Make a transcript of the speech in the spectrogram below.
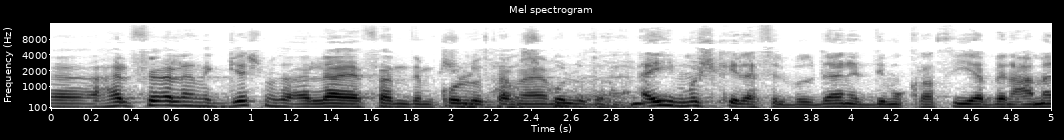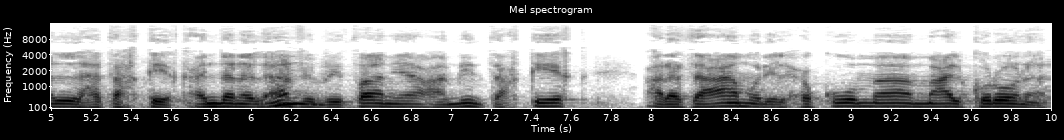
هل فعلا الجيش مت- لا يا فندم كله تمام. كله تمام. أي مشكلة في البلدان الديمقراطية بنعمل لها تحقيق. عندنا الآن في بريطانيا عاملين تحقيق على تعامل الحكومة مع الكورونا.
